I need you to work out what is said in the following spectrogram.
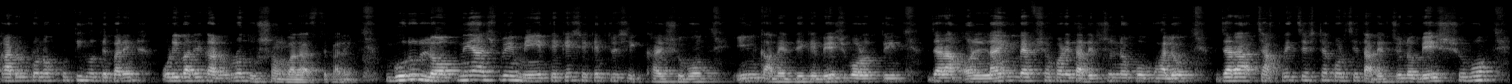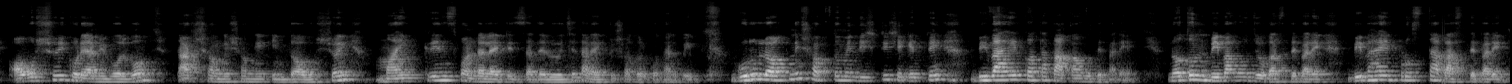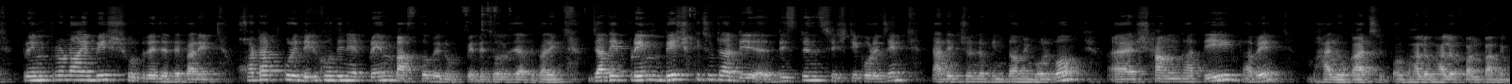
কারোর কোনো ক্ষতি হতে পারে। পরিবারের কারোর কোনো দুঃসংবাদ আসতে পারে। গুরু লগ্নে আসবে, মেয়ে থেকে সেক্ষেত্রে শিক্ষায় শুভ। ইনকামের দিকে বেশ বড়ত্রি যারা অনলাইন ব্যবসা করে, তাদের জন্য খুব ভালো। যারা চাকরির চেষ্টা করছে, তাদের জন্য বেশ শুভ। অবশ্যই করে আমি বলব, তার সঙ্গে সঙ্গে কিন্তু অবশ্যই মাইগ্রেন স্পন্ডালাইটিস যাদের রয়েছে, তারা একটু সতর্ক থাকবে। গুরু লগ্নে সপ্তমী দৃষ্টি সেক্ষেত্রে বিবাহের কথা পাকা হতে পারে। নতুন বিবাহ যোগ আসতে পারে, বিবাহের প্রস্তাব আসতে পারে, প্রেম প্রণয় বেশ শুধরে যেতে পারে, হঠাৎ করে দীর্ঘদিনের প্রেম বাস্তবে রূপ পেতে চলে যেতে পারে। যাদের প্রেম বেশ কিছুটা ডিস্টেন্স সৃষ্টি করেছে, তাদের জন্য কিন্তু আমি বলব সাংঘাতিকভাবে ভালো কাজ, ভালো ভালো ফল পাবে।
